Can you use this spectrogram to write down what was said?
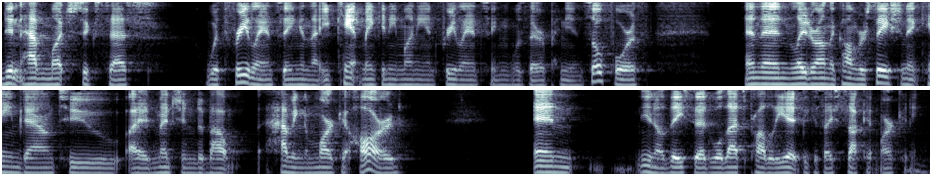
didn't have much success with freelancing and that you can't make any money in freelancing was their opinion so forth. And then later on the conversation, it came down to I had mentioned about having to market hard and, you know, they said, well, that's probably it because I suck at marketing.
